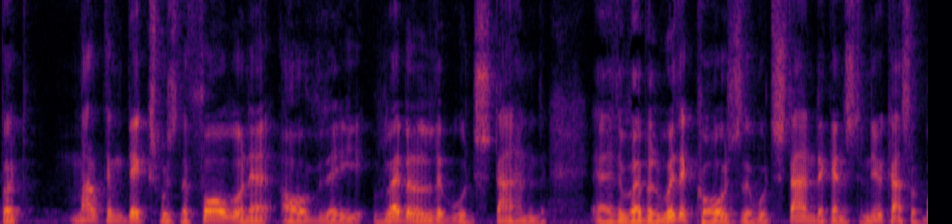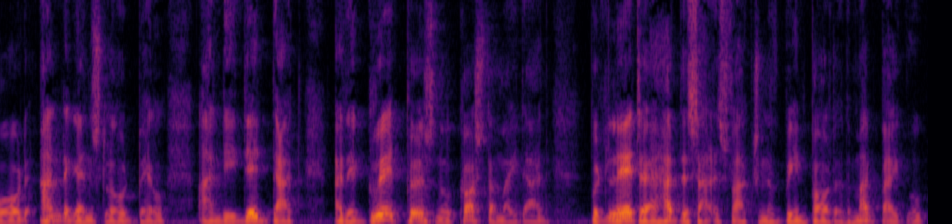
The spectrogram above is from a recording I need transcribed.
but Malcolm Dix was the forerunner of the rebel that would stand uh, the rebel with a cause that would stand against the Newcastle board and against Lord Bill, and he did that at a great personal cost, I might add, but later had the satisfaction of being part of the Magpie Group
